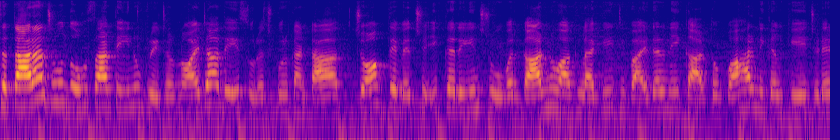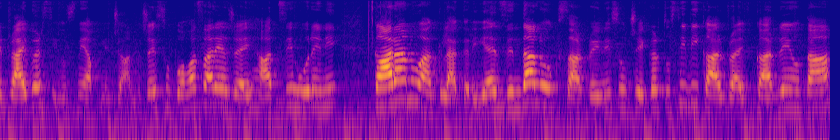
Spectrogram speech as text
17 ਜੂਨ 2023 ਨੂੰ ਗ੍ਰੇਟਰ ਨੋਇਡਾ ਦੇ ਸੂਰਜਪੁਰ ਘੰਟਾ ਚੌਕ ਦੇ ਵਿੱਚ ਇੱਕ ਰੇਂਜ ਰੋਵਰ ਕਾਰ ਨੂੰ ਅੱਗ ਲੱਗ ਗਈ। ਡਿਵਾਈਡਰ ਨੇ ਕਾਰ ਤੋਂ ਬਾਹਰ ਨਿਕਲ ਕੇ ਜਿਹੜੇ ਡਰਾਈਵਰ ਸੀ, ਉਸਨੇ ਆਪਣੀ ਜਾਨ ਬਚਾਈ। ਸੋ ਬਹੁਤ ਸਾਰੇ ਅਜਿਹੇ ਹਾਦਸੇ ਹੋ ਰਹੇ ਨੇ ਕਾਰਾਂ ਨੂੰ ਅੱਗ ਲੱਗ ਰਹੀ ਹੈ। ਜ਼ਿੰਦਾ ਲੋਕ ਸੜ ਰਹੇ ਨੇ। ਸੋ ਜੇਕਰ ਤੁਸੀਂ ਵੀ ਕਾਰ ਡਰਾਈਵ ਕਰ ਰਹੇ ਹੋ ਤਾਂ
